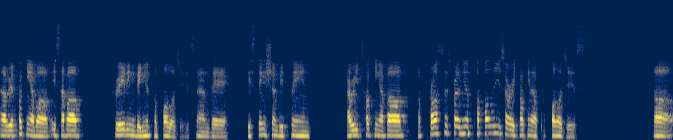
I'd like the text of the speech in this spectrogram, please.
uh, we're talking about is about creating the new topologies and the distinction between are we talking about a process for the new topologies or are we talking about topologies? Uh,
